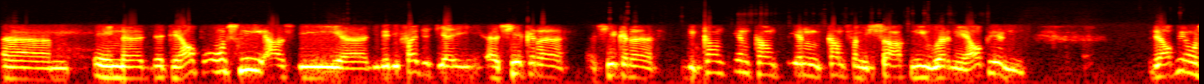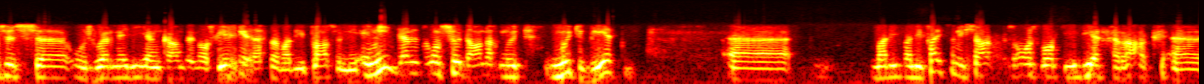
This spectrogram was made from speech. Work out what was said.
Ehm um, en uh, dit help ons nie as die uh, die weet die feit dat jy 'n uh, sekere 'n sekere die kant een kant een kant van die saak nie hoor nie help jou nie. Dit help nie ons is uh, ons hoor net die een kant en ons weet nie regtig wat hier plaasvind nie. En nie dat dit ons sodanig moet moet weet. Uh maar die van die feit van die saak is ons word hierdeur geraak uh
